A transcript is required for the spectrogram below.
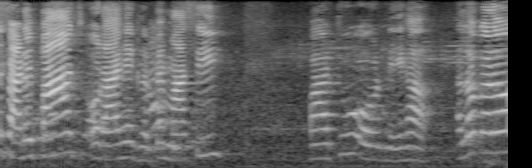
साढ़े पाँच और आए हैं घर पे मासी, पार्थू और नेहा। हेलो करो।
